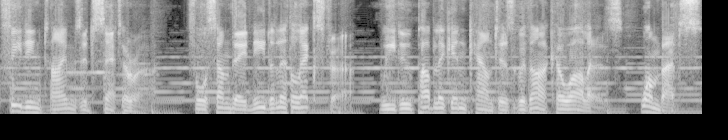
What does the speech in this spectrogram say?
feeding times etc. For some they need a little extra. We do public encounters with our koalas, wombats,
